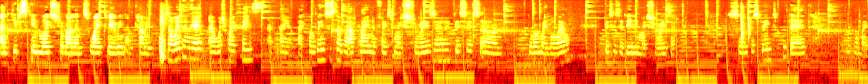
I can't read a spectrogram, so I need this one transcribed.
and keep skin moisture balance while clearing and calming pores. So I went ahead I washed my face and I am back. I'm going to start by applying the face moisturizer. This is um, the one by L'Oreal. This is the daily moisturizer so I'm just going to put that over my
